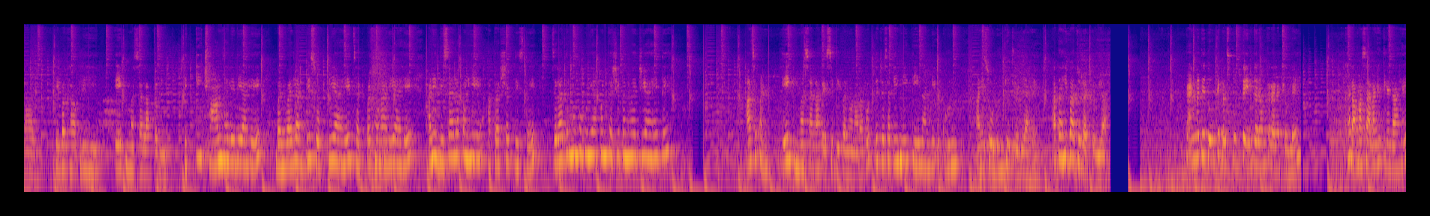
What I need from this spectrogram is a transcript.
वाव हे बघा आपली ही एक मसाला करी. इतकी छान झालेली आहे. बनवायला अगदी सोपी आहे झटपट होणारी आहे आणि दिसायला पण ही आकर्षक दिसते. चला तर मग बघूया आपण कशी बनवायची आहे ते. आज आपण एक मसाला रेसिपी बनवणार आहोत. त्याच्यासाठी मी तीन अंडी उकडून आणि सोलून घेतलेली आहे. आता ही बाजूला ठेवूया. पॅनमध्ये दोन टेबलस्पून तेल गरम करायला ठेवले खडा मसाला घेतलेला आहे.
